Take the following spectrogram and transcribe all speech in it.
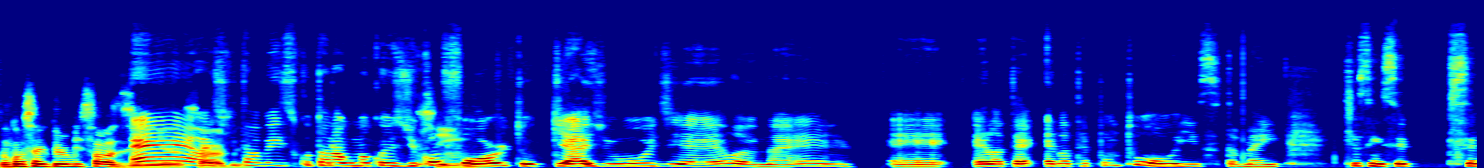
Não consegue dormir sozinha, é, sabe? Acho que talvez escutando alguma coisa de conforto Sim. que ajude ela, né? É, ela, até, ela até pontuou isso também. Que assim, você, você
